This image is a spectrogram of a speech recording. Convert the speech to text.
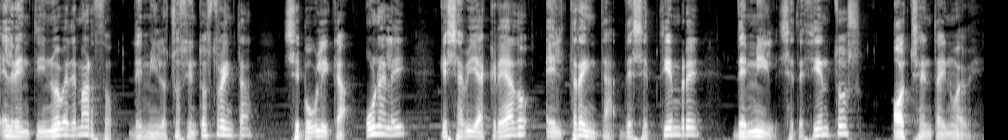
el 29 de marzo de 1830 se publica una ley que se había creado el 30 de septiembre de 1789.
